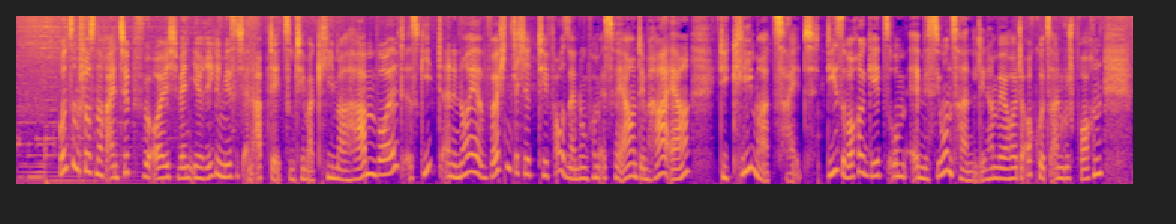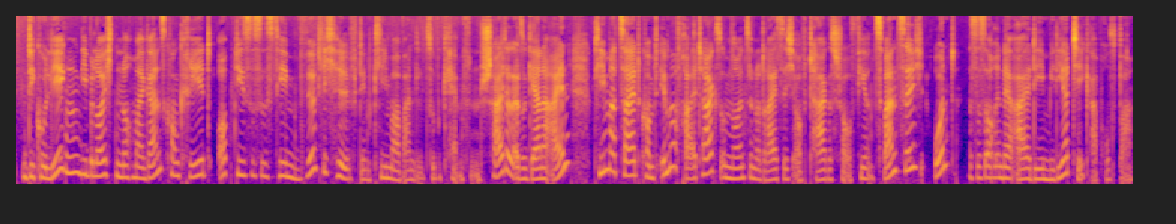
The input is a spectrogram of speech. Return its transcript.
Und zum Schluss noch ein Tipp für euch, wenn ihr regelmäßig ein Update zum Thema Klima haben wollt. Es gibt eine neue wöchentliche TV-Sendung vom SWR und dem HR, die Klimazeit. Diese Woche geht es um Emissionshandel, den haben wir ja heute auch kurz angesprochen. Die Kollegen, die beleuchten nochmal ganz konkret, ob dieses System wirklich hilft, den Klimawandel zu bekämpfen. Schaltet also gerne ein. Klimazeit kommt immer freitags um 19.30 Uhr auf Tagesschau 24 und es ist auch in der ARD Mediathek abrufbar.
